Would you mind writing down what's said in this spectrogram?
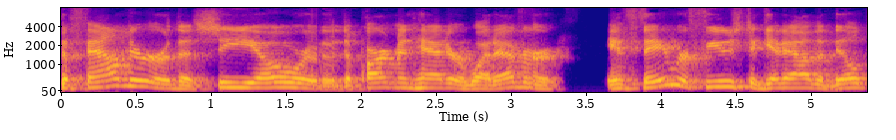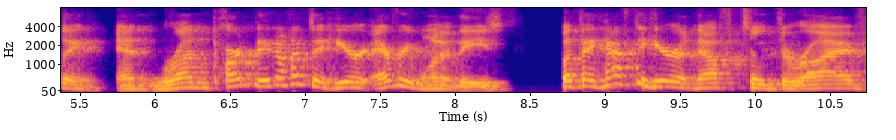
the founder or the CEO or the department head or whatever, if they refuse to get out of the building and run part, they don't have to hear every one of these but they have to hear enough to derive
